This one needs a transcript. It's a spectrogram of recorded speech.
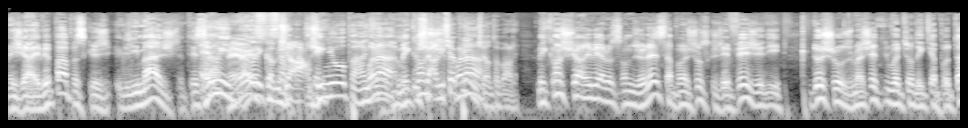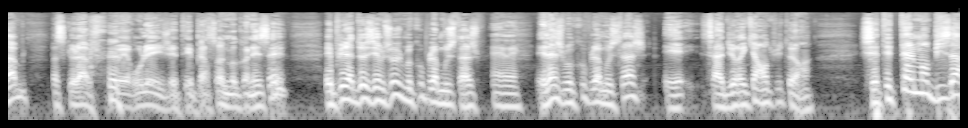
mais j'y arrivais pas parce que l'image, c'était Eh ça. oui, mais bah ouais, oui, comme ça. Gérard Jugnot par exemple. Voilà, mais quand Charlie je- Chaplin, voilà. Mais quand je suis arrivé à Los Angeles, la première chose que j'ai fait, j'ai dit deux choses. Je m'achète une voiture décapotable parce que là, je pouvais rouler, j'étais, personne me connaissait. Et puis la deuxième chose, je me coupe la moustache. Eh ouais. Et là, je me coupe la moustache et ça a duré 48 heures. hein. C'était tellement bizarre.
